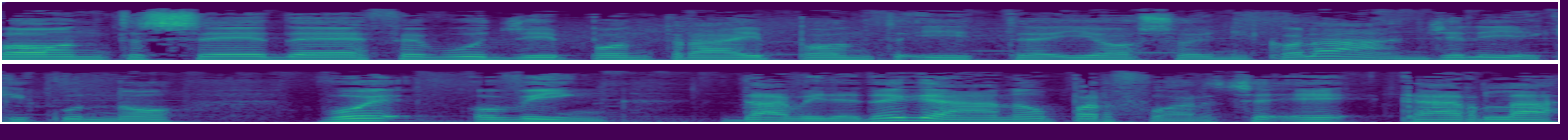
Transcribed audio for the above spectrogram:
www.sedfvg.rai.it. Io sono Nicola Angeli e chi con noi voi ovin Davide Degano, par forze e Carla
